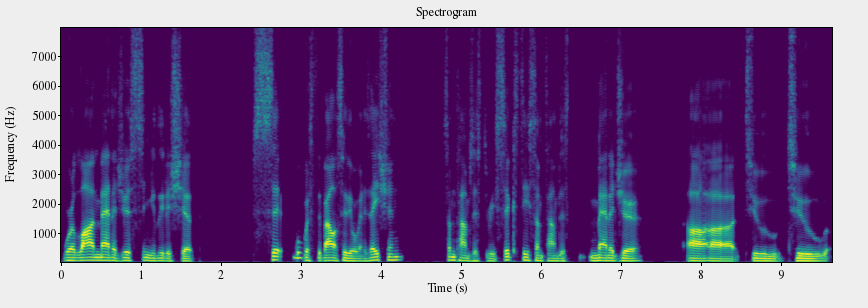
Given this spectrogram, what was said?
where line managers, senior leadership sit with the balance of the organization. Sometimes it's 360, sometimes it's manager uh, to to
